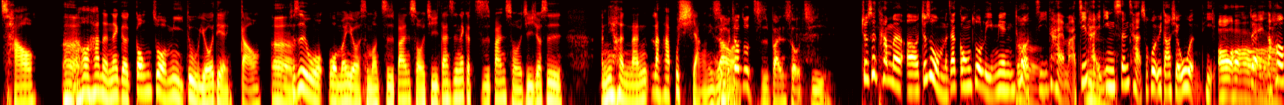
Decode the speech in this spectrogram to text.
超，然后他的那个工作密度有点高。嗯，就是我我们有什么值班手机，但是那个值班手机就是你很难让它不响，你知道吗？什么叫做值班手机？就是他们呃，就是我们在工作里面会有机台嘛，机台一定生产时候会遇到一些问题。哦哦哦。对，然后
